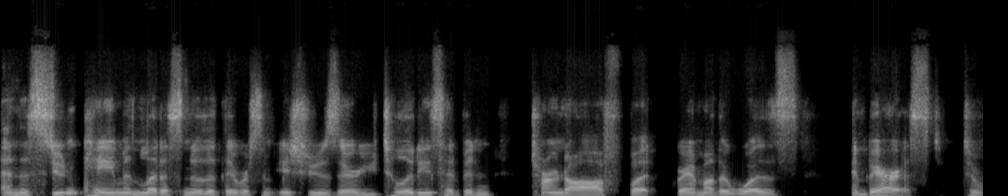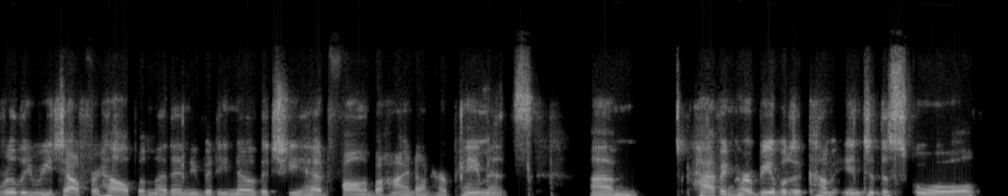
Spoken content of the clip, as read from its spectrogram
and the student came and let us know that there were some issues. Their utilities had been turned off, but grandmother was embarrassed to really reach out for help and let anybody know that she had fallen behind on her payments. Um, having her be able to come into the school,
